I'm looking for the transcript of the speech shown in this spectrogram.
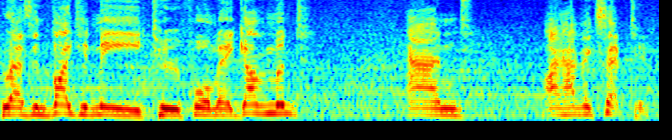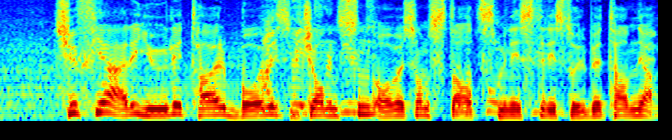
who has invited me to form a government, and I have accepted. 24. juli tar Boris Johnson over som statsminister i Storbritannia.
